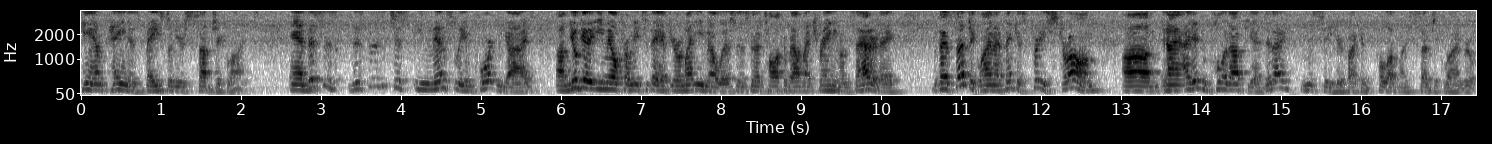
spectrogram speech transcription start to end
campaign is based on your subject lines and this is this this is just immensely important guys. Um, you'll get an email from me today if you're on my email list and it's going to talk about my training on Saturday. But that subject line I think is pretty strong. Um, and I, I didn't pull it up yet did I? Let me see here if I can pull up my subject line real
